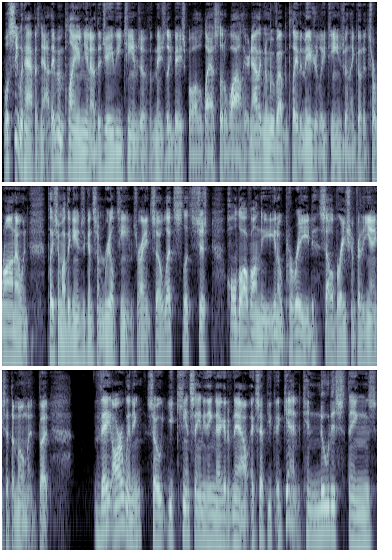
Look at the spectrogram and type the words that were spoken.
we'll see what happens now. They've been playing, you know, the JV teams of Major League Baseball the last little while here. Now they're going to move up and play the Major League teams when they go to Toronto and play some other games against some real teams, right? So let's let's just hold off on the you know parade celebration for the Yanks at the moment, but they are winning, so you can't say anything negative now, except you again can notice things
